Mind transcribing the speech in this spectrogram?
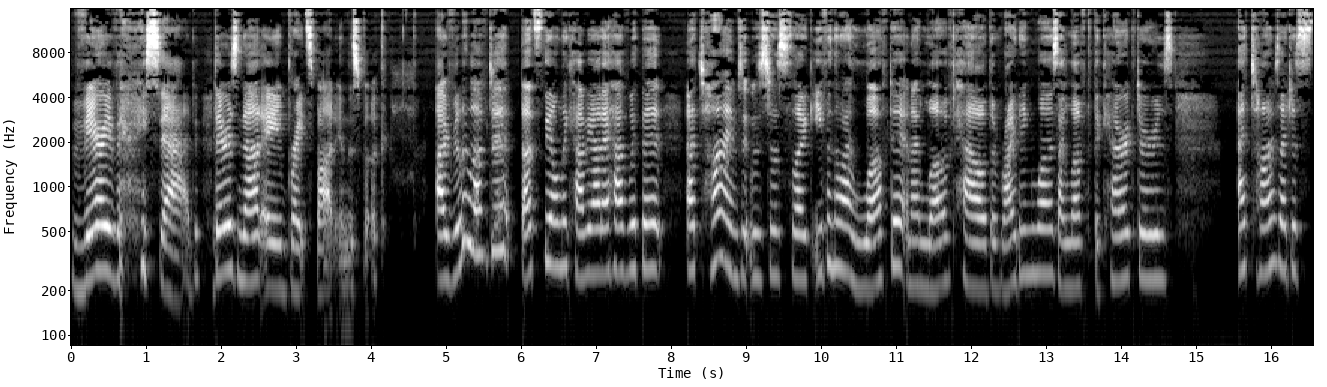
very, very sad. There is not a bright spot in this book. I really loved it. That's the only caveat I have with it. At times, it was just like, even though I loved it and I loved how the writing was, I loved the characters, at times I just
